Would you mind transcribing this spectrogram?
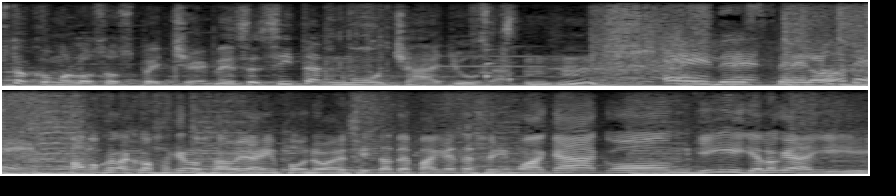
Justo como lo sospeché, necesitan mucha ayuda. El despelote. Vamos con las cosas que no sabías, info nuevecitas de paquete. Seguimos acá con Gigi. ¿Qué es lo que hay aquí?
